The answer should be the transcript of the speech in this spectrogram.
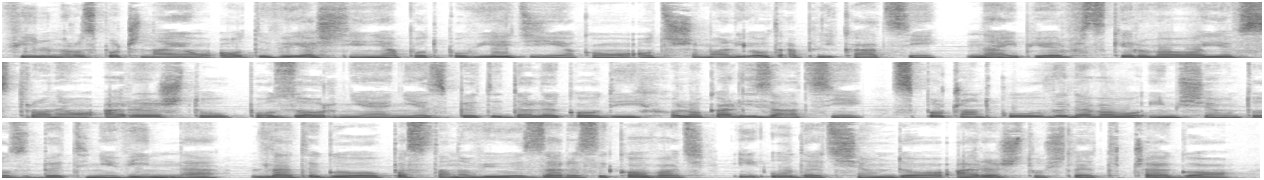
Film rozpoczynają od wyjaśnienia podpowiedzi, jaką otrzymali od aplikacji. Najpierw skierowała je w stronę aresztu, pozornie niezbyt daleko od ich lokalizacji. Z początku wydawało im się to zbyt niewinne, dlatego postanowiły zaryzykować i udać się do aresztu śledczego.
